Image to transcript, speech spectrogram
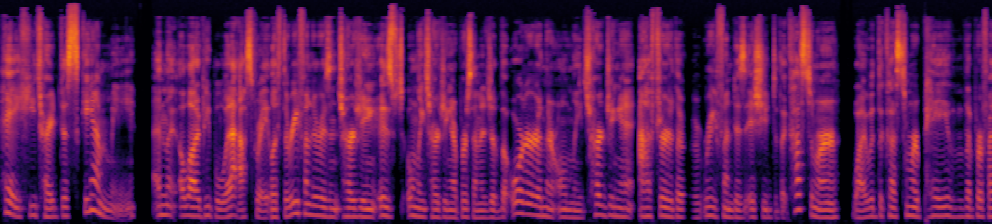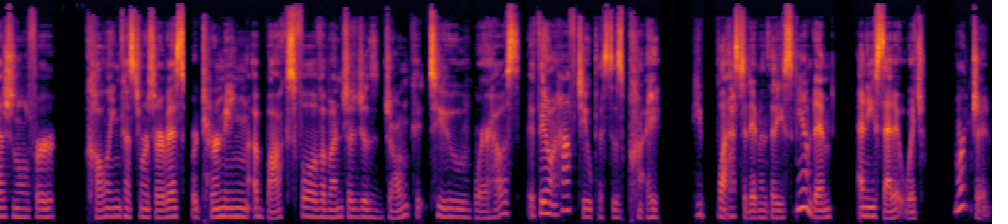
Hey, he tried to scam me. And a lot of people would ask, right, if the refunder isn't charging, is only charging a percentage of the order and they're only charging it after the refund is issued to the customer, why would the customer pay the professional for calling customer service, returning a box full of a bunch of just junk to warehouse if they don't have to. This is why he blasted him and said he scammed him. And he said it which merchant.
